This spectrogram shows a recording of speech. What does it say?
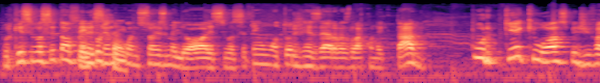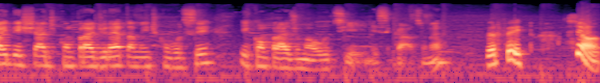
Porque se você está oferecendo 100%. condições melhores, se você tem um motor de reservas lá conectado, por que, que o hóspede vai deixar de comprar diretamente com você e comprar de uma OTA nesse caso, né? Perfeito. Assim, ó,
